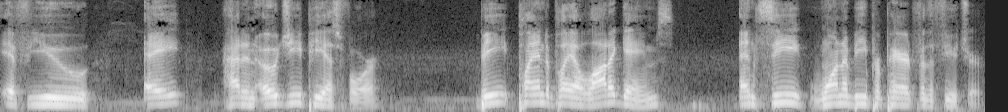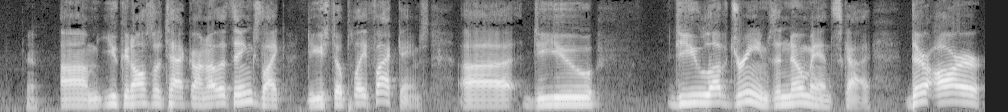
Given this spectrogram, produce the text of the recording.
if you a had an OG PS4, B plan to play a lot of games, and C want to be prepared for the future. Yeah. Um, you can also tack on other things like do you still play flat games? Uh, do you do you love Dreams and No Man's Sky? There are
